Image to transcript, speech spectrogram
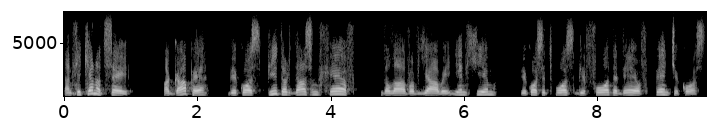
And he cannot say agape because Peter doesn't have the love of Yahweh in him because it was before the day of Pentecost.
